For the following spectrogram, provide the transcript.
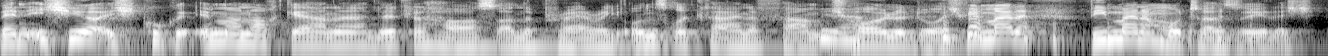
Wenn ich hier, ich gucke immer noch gerne Little House on the Prairie, unsere kleine Farm. Ich ja. heule durch, wie meine, wie meine Mutter selig.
